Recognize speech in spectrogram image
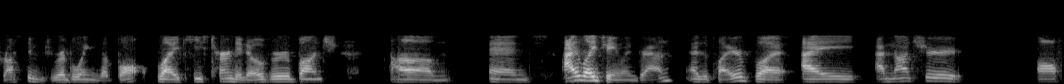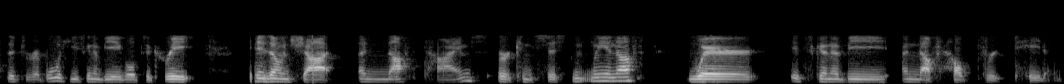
trust him dribbling the ball. Like he's turned it over a bunch. Um and I like Jaylen Brown as a player, but I I'm not sure off the dribble he's gonna be able to create his own shot enough times or consistently enough where it's going to be enough help for Tatum.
